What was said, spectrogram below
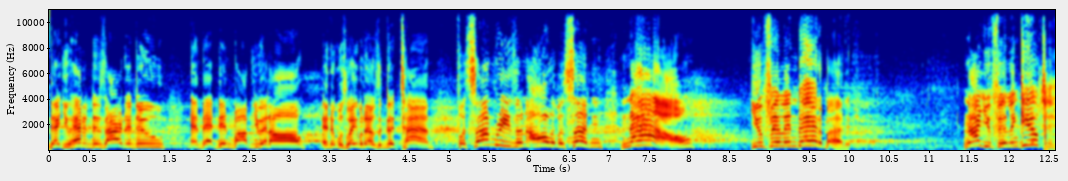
that you had a desire to do and that didn't bother you at all, and it was labeled as a good time, for some reason, all of a sudden, now you're feeling bad about it. Now you're feeling guilty.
